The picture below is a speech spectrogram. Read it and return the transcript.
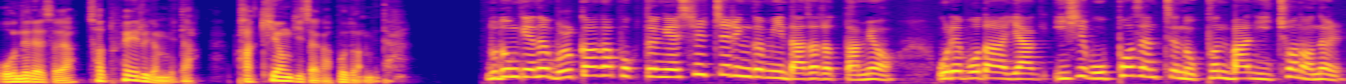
오늘에서야 첫 회의를 엽니다. 박희영 기자가 보도합니다. 노동계는 물가가 폭등해 실질 임금이 낮아졌다며 올해보다 약 25% 높은 12,000원을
